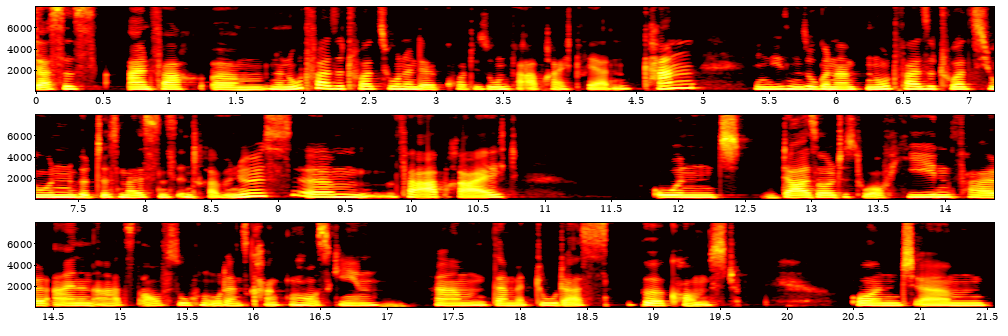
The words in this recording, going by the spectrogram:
das ist einfach ähm, eine Notfallsituation, in der Cortison verabreicht werden kann. In diesen sogenannten Notfallsituationen wird es meistens intravenös ähm, verabreicht. Und da solltest du auf jeden Fall einen Arzt aufsuchen oder ins Krankenhaus gehen, ähm, damit du das bekommst. Und ähm,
